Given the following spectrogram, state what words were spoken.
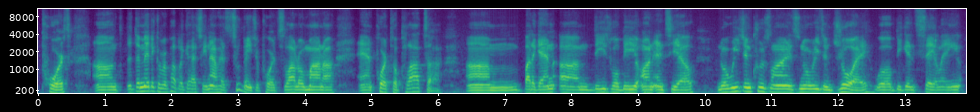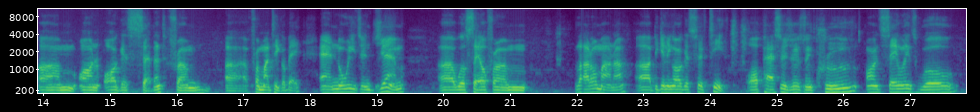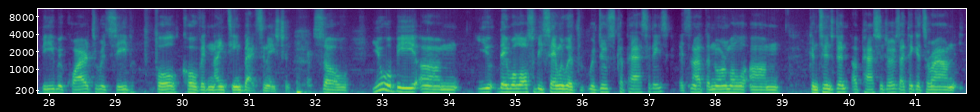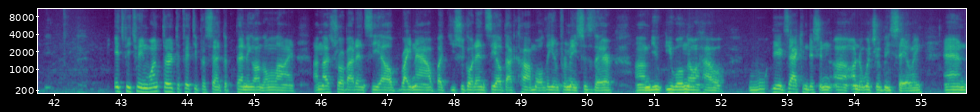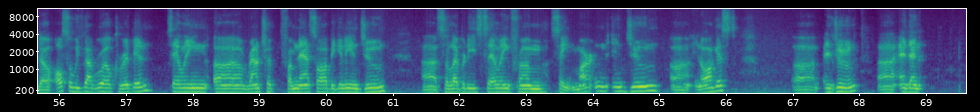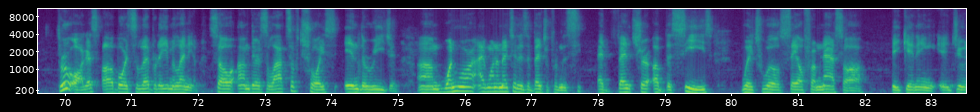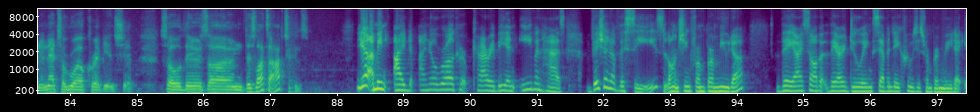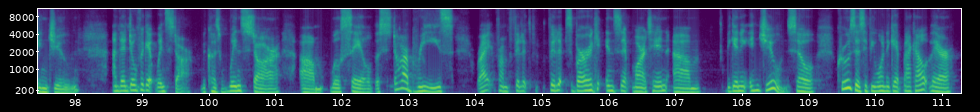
port. Um, the Dominican Republic actually now has two major ports, La Romana and Puerto Plata. Um, but again, um, these will be on NCL. Norwegian Cruise Lines Norwegian Joy will begin sailing um, on August 7th from uh, from Montego Bay, and Norwegian Gem uh, will sail from La Romana uh, beginning August 15th. All passengers and crew on sailings will be required to receive full COVID 19 vaccination. So you will be. Um, you, they will also be sailing with reduced capacities. It's not the normal um, contingent of passengers. I think it's around it's between one third to 50%, depending on the line. I'm not sure about NCL right now, but you should go to ncl.com. All the information is there. Um, you, you will know how the exact condition uh, under which you'll be sailing. And uh, also, we've got Royal Caribbean sailing uh, round trip from Nassau beginning in June. Uh, celebrities sailing from St. Martin in June, uh, in August, uh, in June. and then through August aboard Celebrity Millennium. So um, there's lots of choice in the region. Um, one more I want to mention is Adventure from the sea- Adventure of the Seas, which will sail from Nassau beginning in June, and that's a Royal Caribbean ship. So there's um, there's lots of options. Yeah, I mean, I, I know Royal Caribbean even has Vision of the Seas launching from Bermuda. They I saw that they are doing seven day cruises from Bermuda in June. And then don't forget Windstar because Windstar um, will sail the Star Breeze, right, from Phillips, Philipsburg in St. Martin um, beginning in June. So, cruises, if you want to get back out there,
